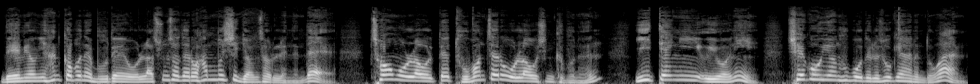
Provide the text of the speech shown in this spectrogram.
네 명이 한꺼번에 무대에 올라 순서대로 한 분씩 연설을 했는데 처음 올라올 때 두 번째로 올라오신 그분은 이땡이 의원이 최고위원 후보들을 소개하는 동안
